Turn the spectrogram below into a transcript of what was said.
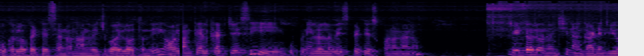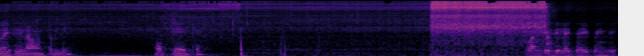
కుక్కర్లో పెట్టేశాను నాన్ వెజ్ బాయిల్ అవుతుంది వంకాయలు కట్ చేసి ఉప్పు నీళ్ళలో వేసి పెట్టేసుకొని ఉన్నాను విండోలో నుంచి నా గార్డెన్ వ్యూ అయితే ఇలా ఉంటుంది ఓకే అయితే వన్ కేజీలు అయితే అయిపోయింది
